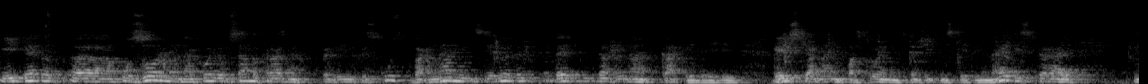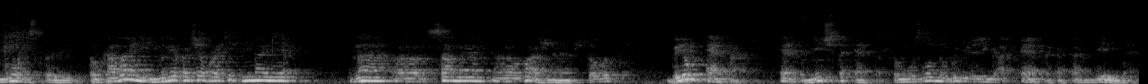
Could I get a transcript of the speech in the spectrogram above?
и этот э, узор мы находим в самых разных произведениях искусств, в орнаменте, ну, это, это даже на кафедре. И греческий орнамент построен в значительной степени на этой спирали, множество толкований, но я хочу обратить внимание на э, самое э, важное, что вот берем это, это, нечто это, что мы условно выделили как это, как отдельное.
